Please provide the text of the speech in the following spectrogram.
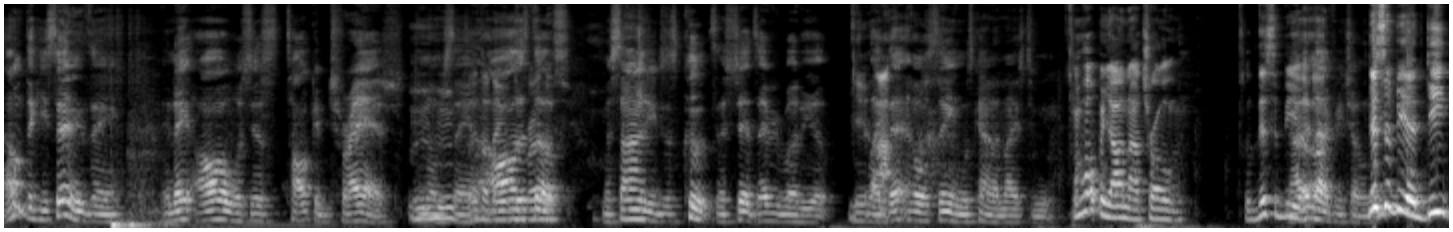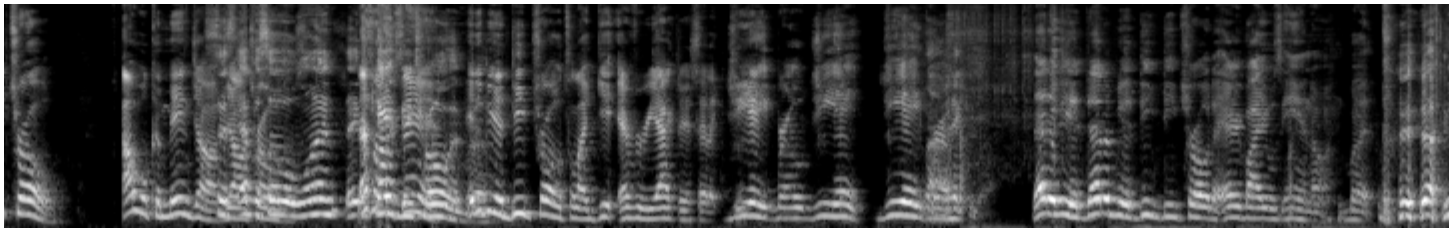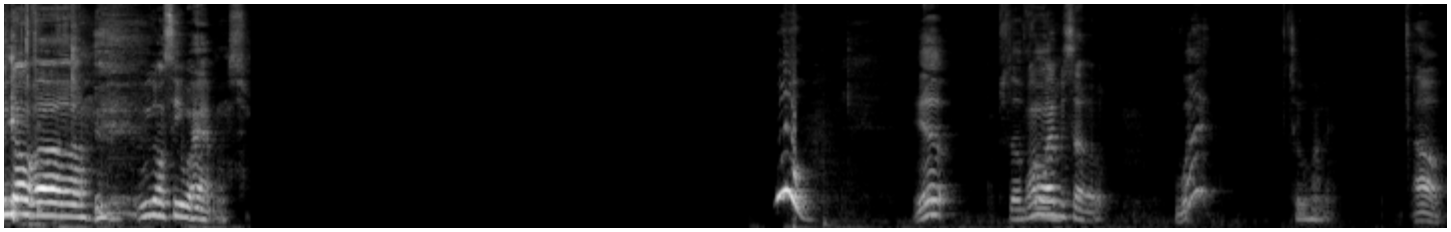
I don't think he said anything, and they all was just talking trash. You know what I'm Mhm. saying? They all this brothers. stuff. Masanji just cooks and shuts everybody up. Yeah, Like I, that whole scene was kind of nice to me. I'm hoping y'all not trolling. So this would be Nah, a, like this would be a deep troll. I will commend y'all. Since y'all episode trolls. one, they That's what I'm can't be saying. trolling. Bro. It'll be a deep troll to like get every reactor and say like G8, bro, G8, G8, bro. That'll be a that'll be a deep deep troll that everybody was in on. But we gonna uh we gonna see what happens. Woo! Yep. So One more episode. What? Two hundred. Oh,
